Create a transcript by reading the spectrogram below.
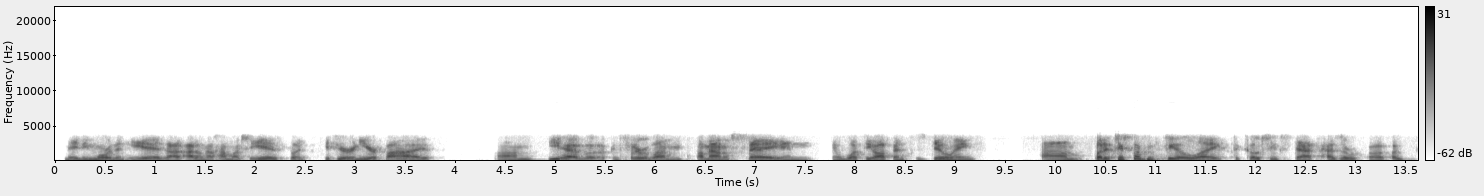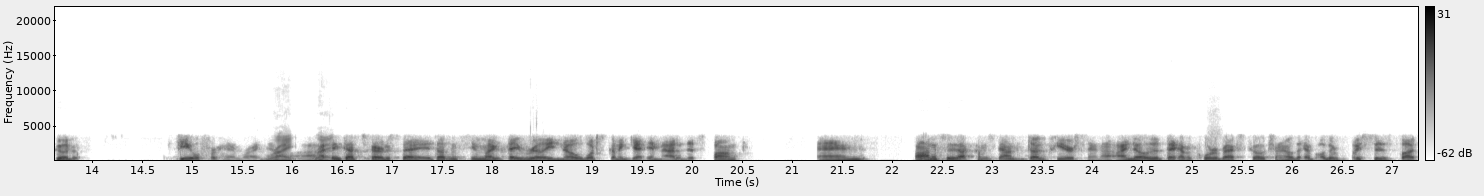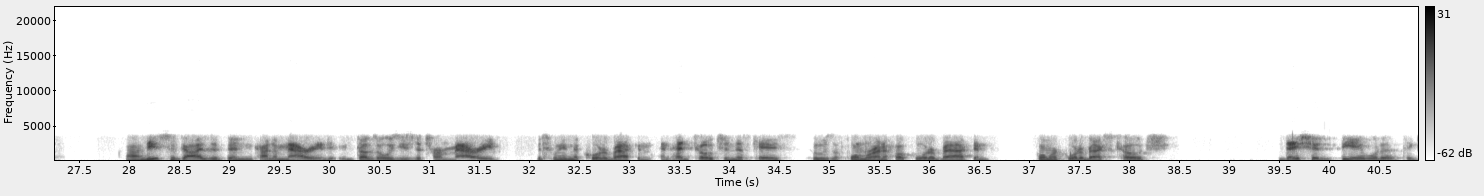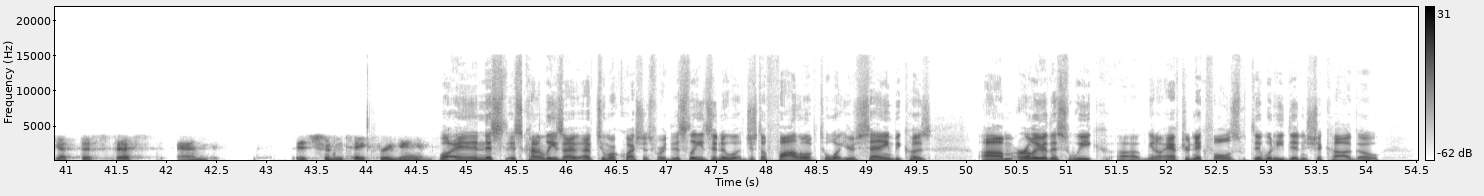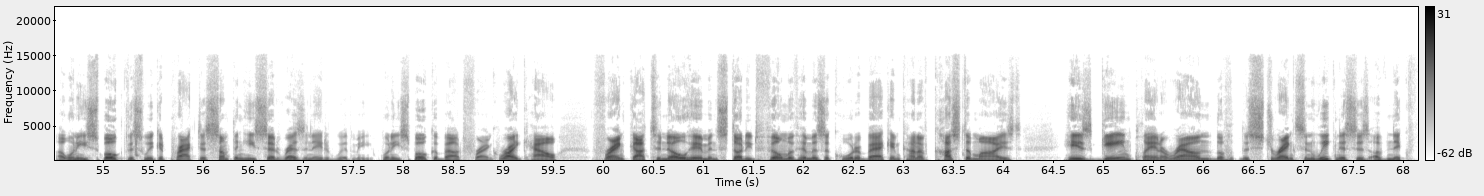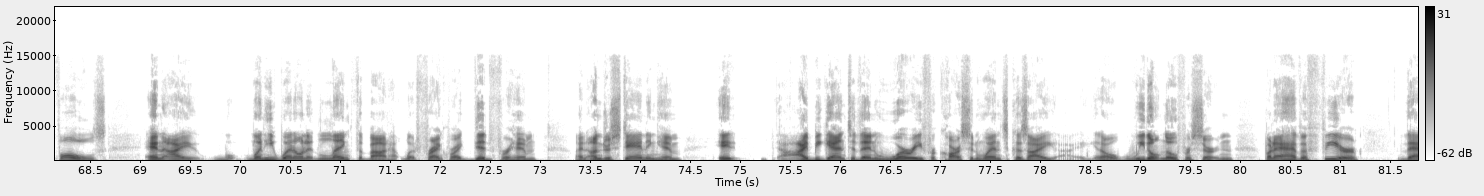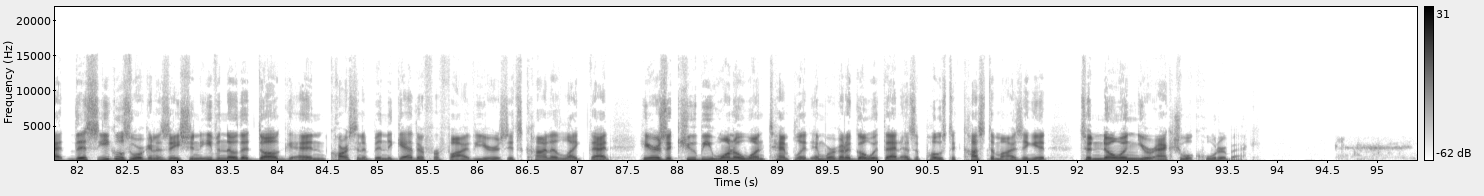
maybe more than he is. I, I don't know how much he is, but if you're in year five, um, you have a, a considerable amount of say in, in what the offense is doing. Um, but it just doesn't feel like the coaching staff has a, a, a good feel for him right now. Right, I, right. I think that's fair to say. It doesn't seem like they really know what's going to get him out of this funk. And honestly, that comes down to Doug Pederson. I, I know that they have a quarterbacks coach. I know they have other voices, but um, these two guys have been kind of married. Doug's always used the term married between the quarterback and, and head coach in this case, who is a former NFL quarterback and former quarterbacks coach. They should be able to, to get this fixed, and it shouldn't take three games. Well, and this this kind of leads. I have two more questions for you. This leads into just a follow up to what you're saying because um, earlier this week, uh, you know, after Nick Foles did what he did in Chicago, uh, when he spoke this week at practice, something he said resonated with me when he spoke about Frank Reich, how Frank got to know him and studied film of him as a quarterback and kind of customized his game plan around the the strengths and weaknesses of Nick Foles. And I, w- when he went on at length about what Frank Reich did for him, and understanding him, it I began to then worry for Carson Wentz because I, you know, we don't know for certain, but I have a fear that this Eagles organization, even though that Doug and Carson have been together for five years, it's kind of like that. Here's a QB 101 template, and we're going to go with that as opposed to customizing it to knowing your actual quarterback.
